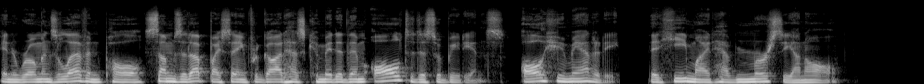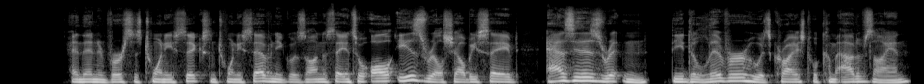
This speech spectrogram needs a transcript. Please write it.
In Romans 11, Paul sums it up by saying, For God has committed them all to disobedience, all humanity, that he might have mercy on all. And then in verses 26 and 27, he goes on to say, And so all Israel shall be saved, as it is written, The deliverer who is Christ will come out of Zion,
